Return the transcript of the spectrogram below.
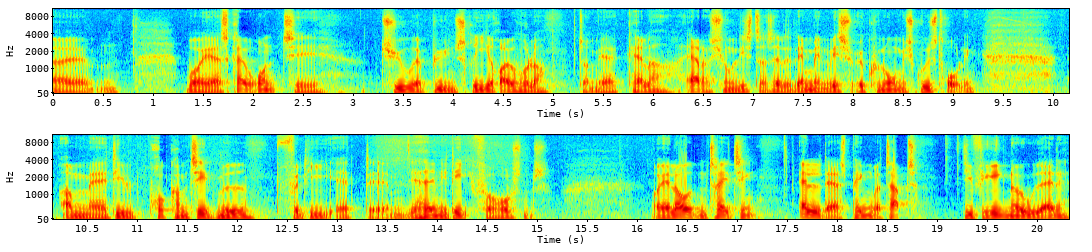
øh, hvor jeg skrev rundt til 20 af byens rige røvhuller, som jeg kalder, er der journalister, så er det dem med en vis økonomisk udstråling, om øh, de ville prøve at komme til et møde, fordi at øh, jeg havde en idé for Horsens. Og jeg lovede dem tre ting. Alle deres penge var tabt. De fik ikke noget ud af det,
